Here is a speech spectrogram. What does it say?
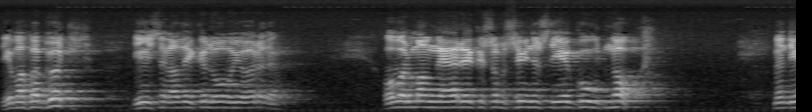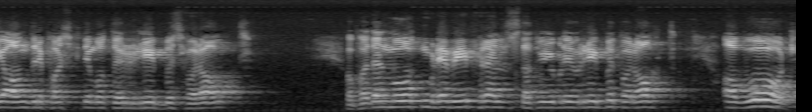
Det var forbudt. Israel hadde ikke lov å gjøre det. Og hvor mange er det ikke som synes de er gode nok? Men de andre folk, de måtte ribbes for alt. Og på den måten ble vi frelst, at vi ble ribbet for alt av vårt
